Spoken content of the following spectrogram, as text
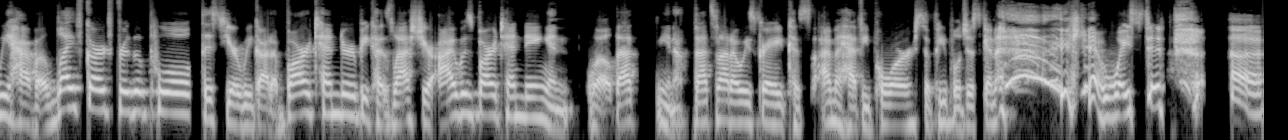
We have a lifeguard for the pool. This year we got a bartender because last year I was bartending and well, that, you know, that's not always great because I'm a heavy pour. So people just gonna get wasted. Uh,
